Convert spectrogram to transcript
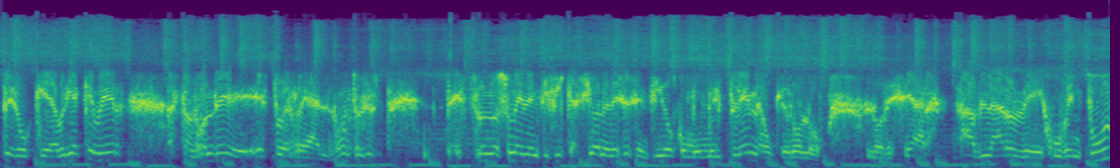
pero que habría que ver hasta dónde esto es real, ¿no? Entonces, esto no es una identificación en ese sentido como muy plena, aunque uno lo, lo deseara. Hablar de juventud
